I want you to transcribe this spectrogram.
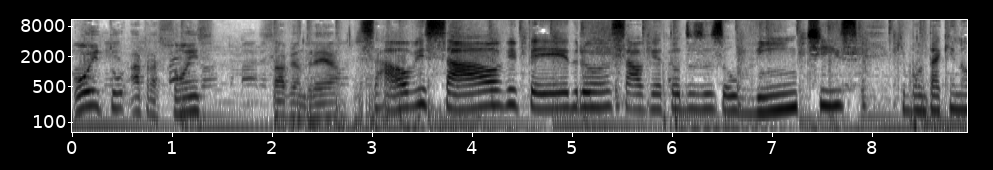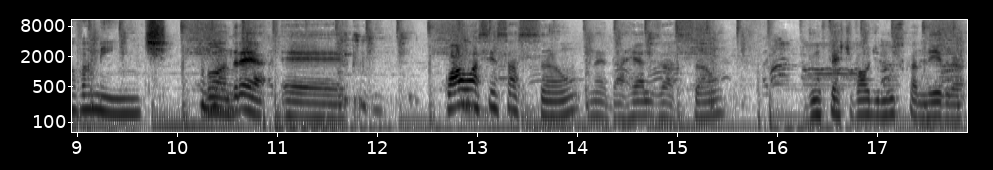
oito atrações. Salve, Andréa. Salve, salve, Pedro. Salve a todos os ouvintes. Que bom estar aqui novamente. Bom, Andréa, é... qual a sensação né, da realização de um festival de música negra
